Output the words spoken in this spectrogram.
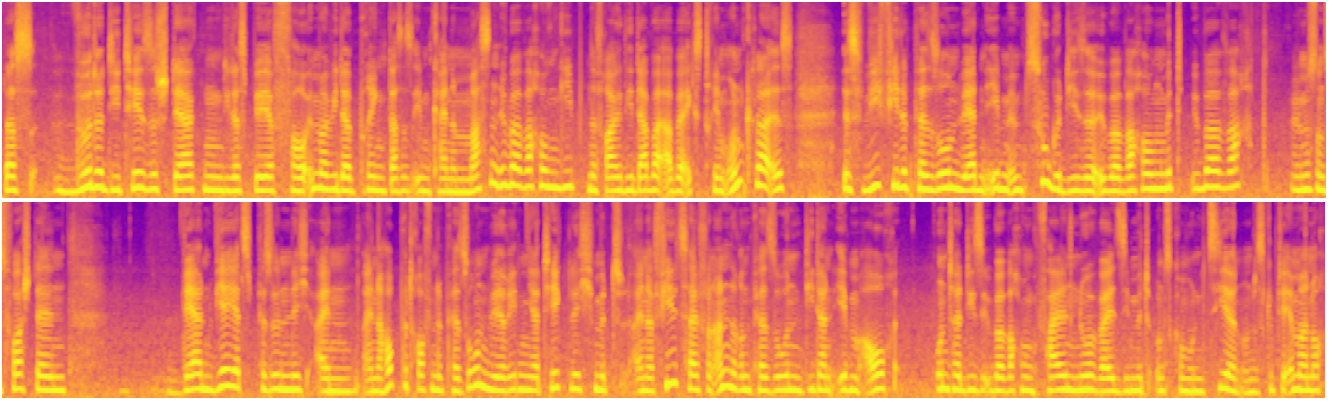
das würde die These stärken, die das BFV immer wieder bringt, dass es eben keine Massenüberwachung gibt. Eine Frage, die dabei aber extrem unklar ist, ist, wie viele Personen werden eben im Zuge dieser Überwachung mit überwacht. Wir müssen uns vorstellen, wären wir jetzt persönlich ein, eine hauptbetroffene Person, wir reden ja täglich mit einer Vielzahl von anderen Personen, die dann eben auch unter diese Überwachung fallen, nur weil sie mit uns kommunizieren. Und es gibt ja immer noch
